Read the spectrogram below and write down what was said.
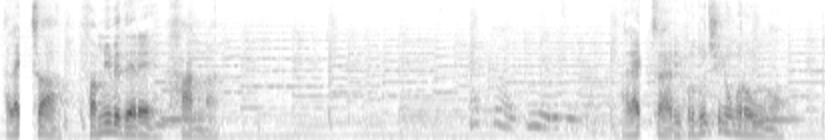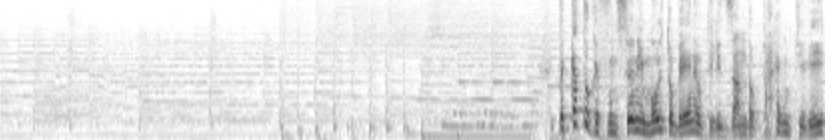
Alexa, fammi vedere Hannah. Alexa, riproduci numero 1. Peccato che funzioni molto bene utilizzando Prime TV,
